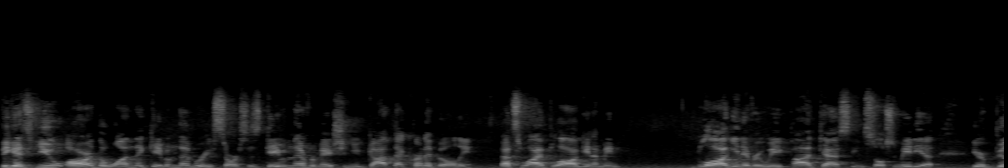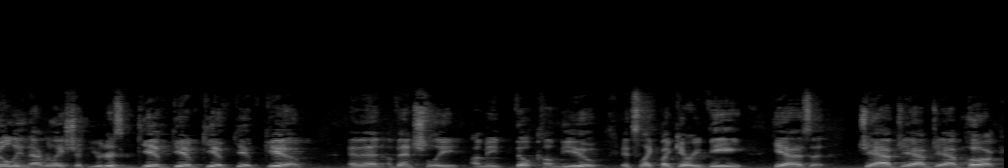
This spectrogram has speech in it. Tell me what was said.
Because you are the one that gave them them resources, gave them the information, you got that credibility. That's why blogging, I mean, blogging every week, podcasting, social media, you're building that relationship. You're just give, give, give, give, give. And then eventually, I mean, they'll come to you. It's like by Gary Vee, he has a jab, jab, jab, hook.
